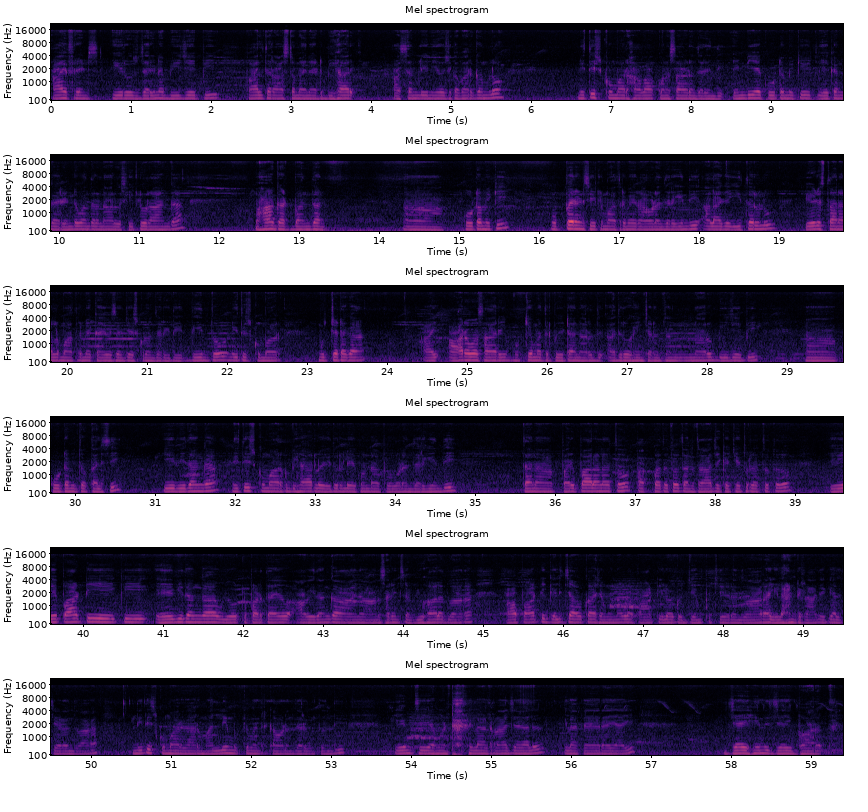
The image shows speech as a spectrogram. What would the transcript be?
Hi friends ఈరోజు జరిగిన BJP పాలిత రాష్ట్రమైన బీహార్ అసెంబ్లీ నియోజకవర్గంలో నితీష్ కుమార్ హవా కొనసాగడం జరిగింది. ఎన్డీఏ కూటమికి ఏకంగా రెండు వందల నాలుగు సీట్లు రాగా మహాగఠబంధన్ కూటమికి ముప్పై రెండు సీట్లు మాత్రమే రావడం జరిగింది. అలాగే ఇతరులు ఏడు స్థానాలు మాత్రమే కైవసం చేసుకోవడం జరిగింది. దీంతో నితీష్ కుమార్ ముచ్చటగా ఆరవసారి ముఖ్యమంత్రి పీఠాన్ని అధిరోహించడం అధిరోహించనున్నారు బీజేపీ కూటమితో కలిసి ఈ విధంగా నితీష్ కుమార్కు బీహార్లో ఎదురు లేకుండా పోవడం జరిగింది. తన పరిపాలనతో పక్వతతో తన రాజకీయ చతురతతో ఏ పార్టీకి ఏ విధంగా ఓట్లు పడతాయో ఆ విధంగా ఆయన అనుసరించిన వ్యూహాల ద్వారా ఆ పార్టీ గెలిచే అవకాశం ఉన్నప్పుడు ఆ పార్టీలోకి జంప్ చేయడం ద్వారా ఇలాంటి రాజకీయాలు చేయడం ద్వారా నితీష్ కుమార్ గారు మళ్ళీ ముఖ్యమంత్రి కావడం జరుగుతుంది. ఏం చేయమంటారు? ఇలాంటి రాజకీయాలు ఇలా తయారయ్యాయి. జై హింద్ జై భారత్.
